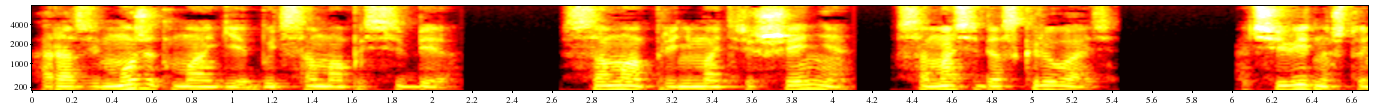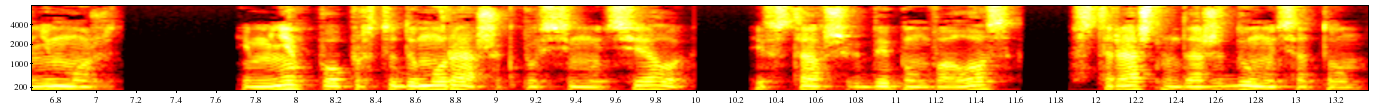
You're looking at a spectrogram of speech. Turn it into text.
А разве может магия быть сама по себе? Сама принимать решения, сама себя скрывать? Очевидно, что не может. И мне попросту до мурашек по всему телу и вставших дыбом волос страшно даже думать о том,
